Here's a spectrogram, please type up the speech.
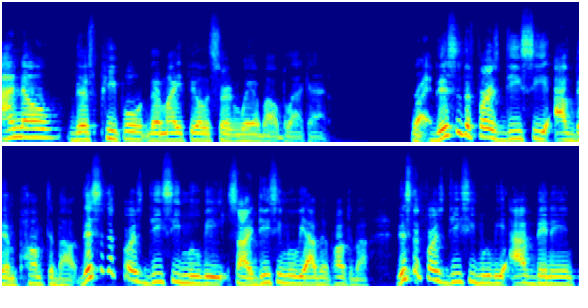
I know there's people that might feel a certain way about Black Adam. Right. This is the first DC I've been pumped about. This is the first DC movie, sorry, DC movie I've been pumped about. This is the first DC movie I've been in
